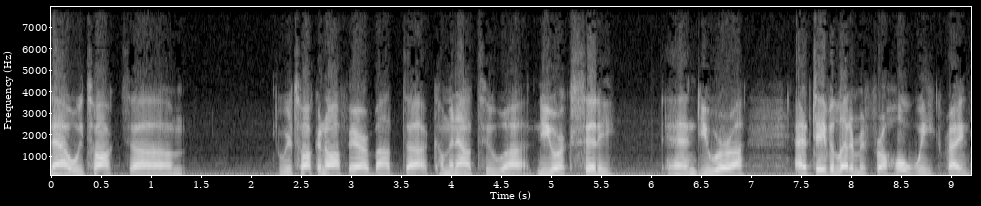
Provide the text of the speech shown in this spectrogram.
Now we talked. Um, we were talking off air about uh, coming out to uh, New York City, and you were uh, at David Letterman for a whole week, right?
